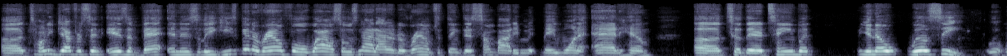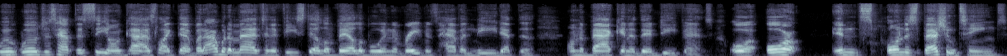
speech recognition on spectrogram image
uh, Tony Jefferson is a vet in this league. He's been around for a while, so it's not out of the realm to think that somebody m- may want to add him uh, to their team. But you know, we'll see. We'll, we'll, just have to see on guys like that. But I would imagine if he's still available and the Ravens have a need at the on the back end of their defense, or or in on the special teams,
